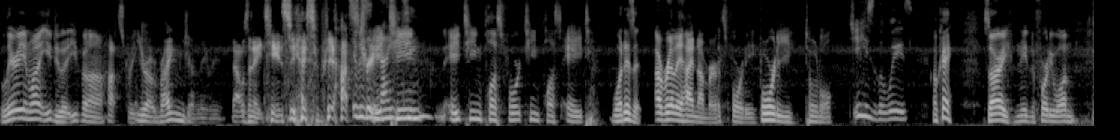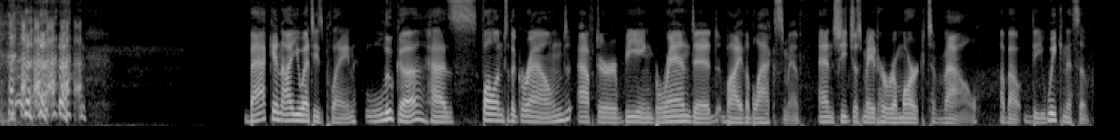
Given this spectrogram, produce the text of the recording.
Lyrian, why don't you do it? You've been on a hot streak. You're a ranger, Lyrian. That was an 18, so yeah, it's a pretty hot It was a streak. 18, 18 plus 14 plus 8. What is it? A really high number. That's 40. 40 total. Jeez Louise. Okay. Sorry, needed 41. Back in Ayueti's plane, Luca has fallen to the ground after being branded by the blacksmith, and she just made her remark to Val about the weakness of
